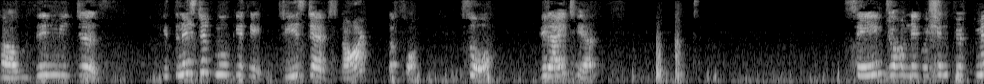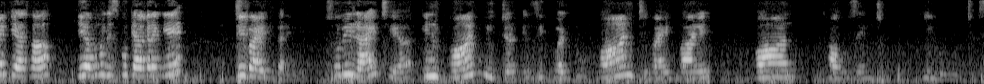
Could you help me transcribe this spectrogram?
thousand metres कितने स्टेप मूव किए थे? Three steps not the four so we write here same जो हमने क्वेश्चन फिफ्थ में किया था, कि अब हम इसको क्या करेंगे? डिवाइड करेंगे. So we write here in one metre is equal to one divide by one thousand kilometre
